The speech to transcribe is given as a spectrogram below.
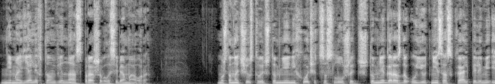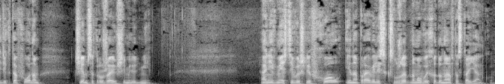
«Не моя ли в том вина?» — спрашивала себя Маура. «Может, она чувствует, что мне не хочется слушать, что мне гораздо уютнее со скальпелями и диктофоном, чем с окружающими людьми?» Они вместе вышли в холл и направились к служебному выходу на автостоянку.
